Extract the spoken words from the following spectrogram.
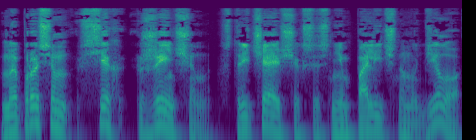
мы просим всех женщин, встречающихся с ним по личному делу,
